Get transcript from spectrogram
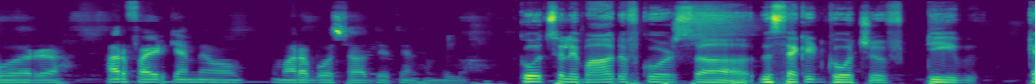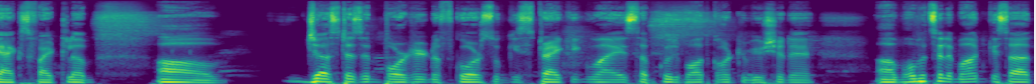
اور ہر فائٹ کیمپ میں وہ ہمارا بہت ساتھ دیتے ہیں الحمد للہ coach of course just as important of course ان کی اسٹرائکنگ وائز سب کچھ بہت کانٹریبیوشن ہے محمد سلیمان کے ساتھ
